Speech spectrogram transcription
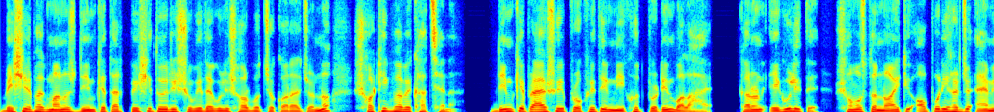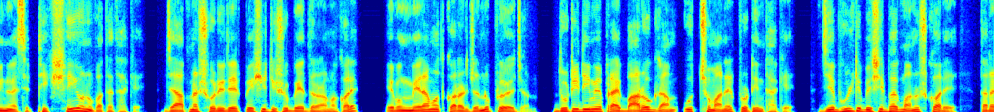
বেশিরভাগ মানুষ ডিমকে তার পেশি তৈরির সুবিধাগুলি সর্বোচ্চ করার জন্য সঠিকভাবে খাচ্ছে না। ডিমকে প্রায়শই প্রকৃতির নিখুঁত প্রোটিন বলা হয়। কারণ এগুলিতে সমস্ত নয়টি অপরিহার্য অ্যামিনো অ্যাসিড ঠিক সেই অনুপাতে থাকে, যা আপনার শরীরের পেশি টিস্যু বেদরামা করে এবং মেরামত করার জন্য প্রয়োজন। দুটি ডিমে প্রায় বারো গ্রাম উচ্চমানের প্রোটিন থাকে, যে ভুলটি বেশিরভাগ মানুষ করে, তারা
